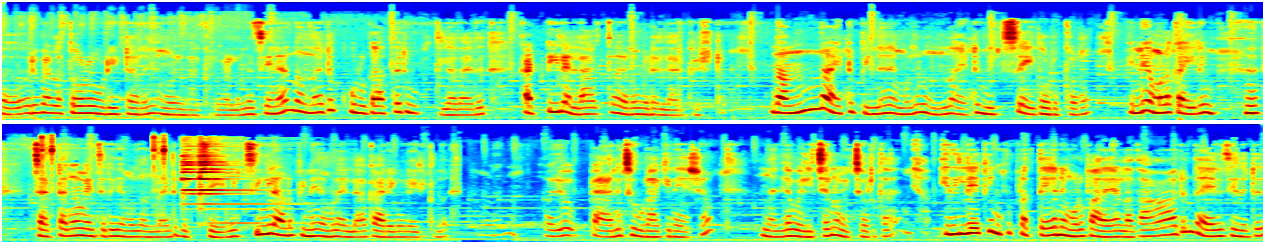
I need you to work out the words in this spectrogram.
ഒരു വെള്ളത്തോട് കൂടിയിട്ടാണ് നമ്മൾ ഉണ്ടാക്കുന്നത് വെള്ളം എന്ന് വെച്ച് കഴിഞ്ഞാൽ നന്നായിട്ട് കുറുകാത്ത രൂപത്തിൽ അതായത് കട്ടിയിലല്ലാത്തതാണ് ഇവിടെ എല്ലാവർക്കും ഇഷ്ടം. നന്നായിട്ട് പിന്നെ നമ്മൾ നന്നായിട്ട് മിക്സ് ചെയ്ത് കൊടുക്കണം. പിന്നെ നമ്മളെ കയ്യിൽ ചട്ടകം വെച്ചിട്ട് നമ്മൾ നന്നായിട്ട് മിക്സ് ചെയ്യും. മിക്സിങ്ങിലാണ് പിന്നെ നമ്മൾ എല്ലാ കാര്യങ്ങളും ഇരിക്കുന്നത്. ഒരു പാന് ചൂടാക്കിയതിന് ശേഷം നല്ല വെളിച്ചെണ്ണ ഒഴിച്ചു കൊടുക്കുക. ഇതിലേക്ക് എനിക്ക് പ്രത്യേകം നിങ്ങളോട് പറയാനുള്ളത് ആരും ദയവ് ചെയ്തിട്ട്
